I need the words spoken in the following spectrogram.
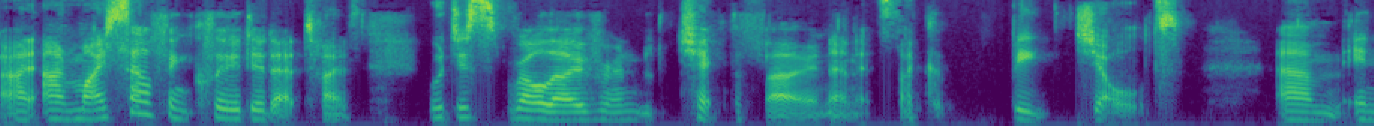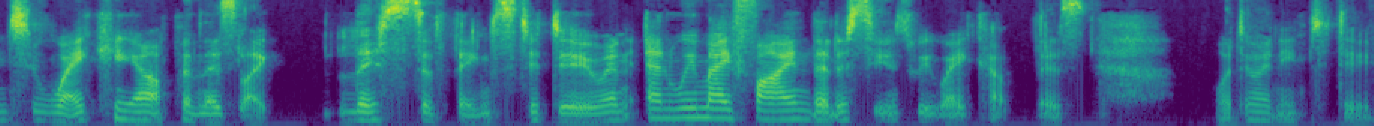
I, and myself included at times, will just roll over and check the phone, and it's like a big jolt um, into waking up, and there's like lists of things to do, and and we may find that as soon as we wake up, there's what do I need to do?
